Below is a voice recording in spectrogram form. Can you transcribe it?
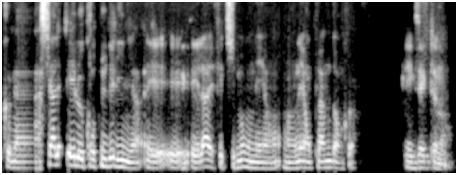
commerciale et le contenu des lignes. Et, et, et là, effectivement, on est en, on est en plein dedans. Quoi. Exactement.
